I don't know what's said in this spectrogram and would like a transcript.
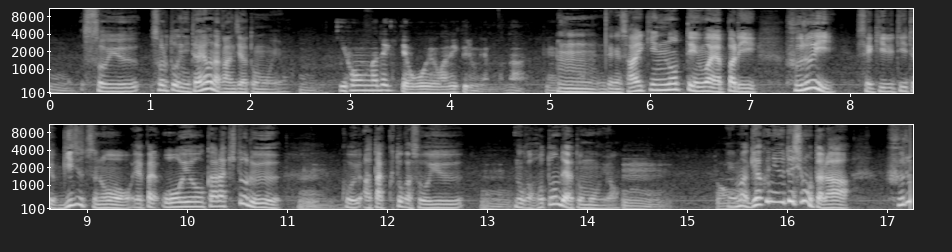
うん。そういう、それと似たような感じだと思うよ。うん基本ができて応用ができるんやもんな。うん。で最近のっていうのはやっぱり古いセキュリティというか技術のやっぱり応用から来とるうん。こういうアタックとかそういううん。のがほとんどやと思うよ。まあ逆に言うてしもたら古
